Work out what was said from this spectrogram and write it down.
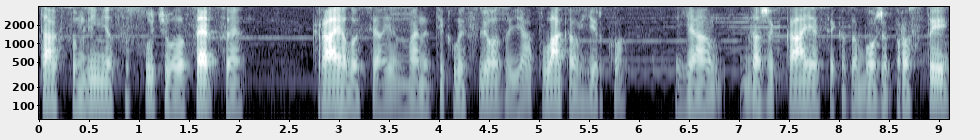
Так, сумління засучувало, серце краялося, і в мене тікли сльози, я плакав гірко. Я навіть каявся, казав, Боже, прости.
